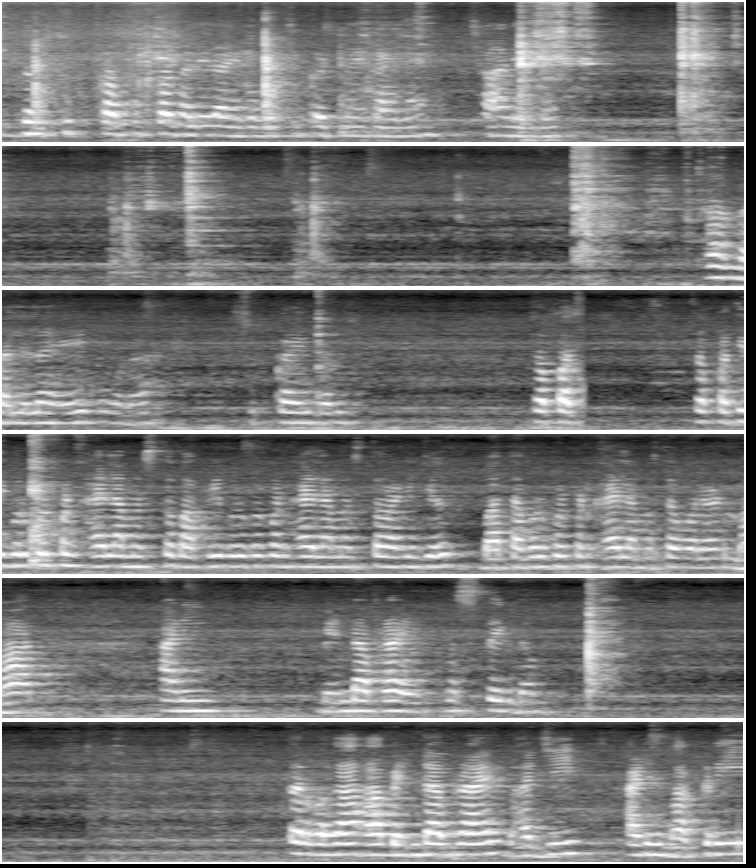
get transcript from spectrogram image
एकदम सुक्का सुक्का झालेला आहे बघा चिकट नाही काय नाही. छान एकदम. छान झालेला आहे बघा सुक्का एकदम. चपाती. चपातीबरोबर पण खायला मस्त भाकरीबरोबर पण खायला मस्त आणि जे भाताबरोबर पण खायला मस्त वरण भात आणि भेंडा फ्राय मस्त एकदम. तर बघा हा भेंडा फ्राय भाजी आणि भाकरी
